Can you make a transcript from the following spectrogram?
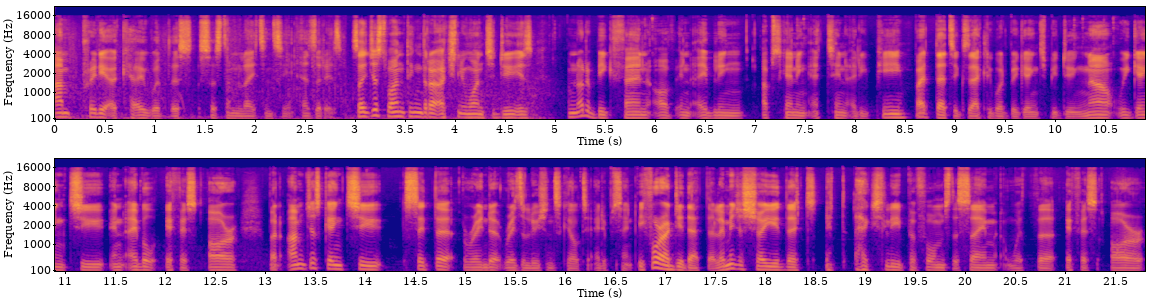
I'm pretty okay with this system latency as it is. So just one thing that I actually want to do is I'm not a big fan of enabling upscaling at 1080p, but that's exactly what we're going to be doing now. We're going to enable FSR, but I'm just going to set the render resolution scale to 80%. Before I do that though, let me just show you that it actually performs the same with the FSR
